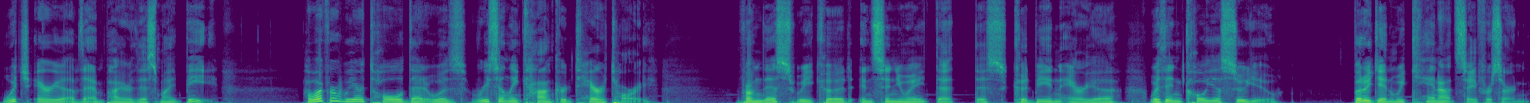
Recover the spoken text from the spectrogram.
which area of the empire this might be, However, we are told that it was recently conquered territory. From this, we could insinuate that this could be an area within Collasuyu. But again, we cannot say for certain.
